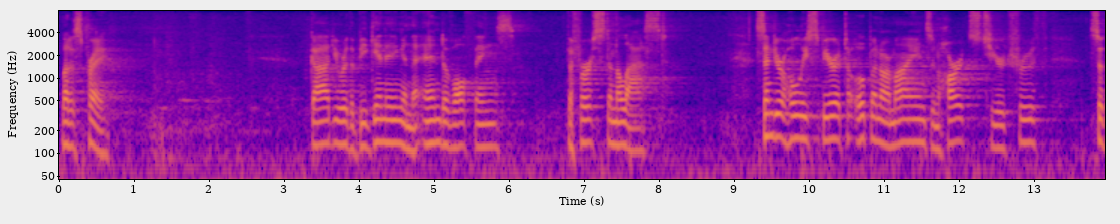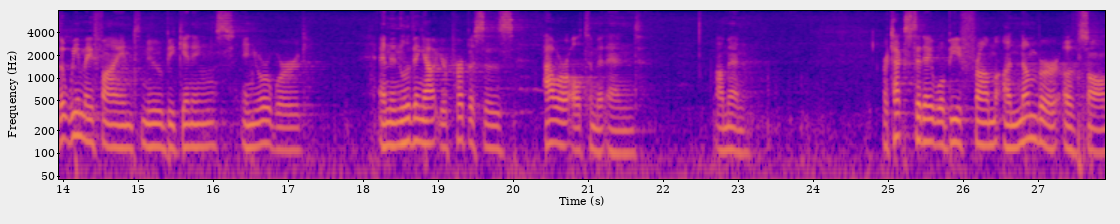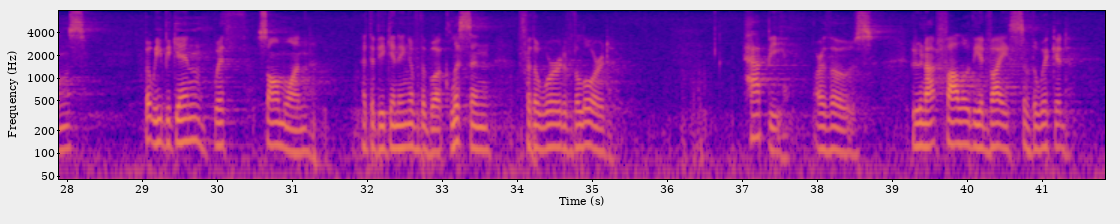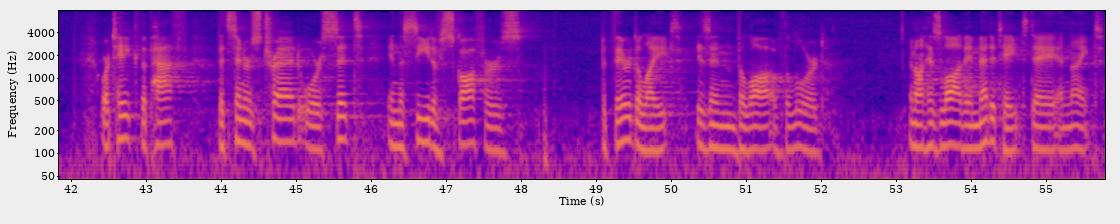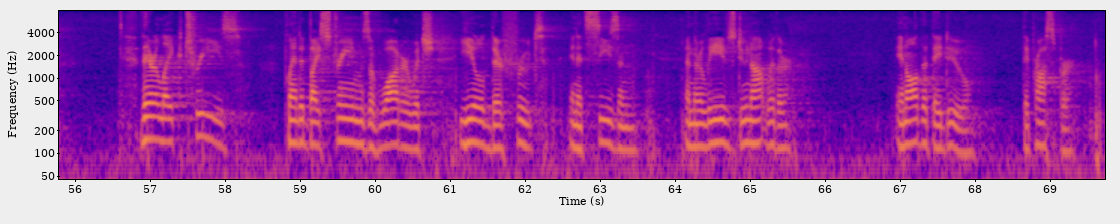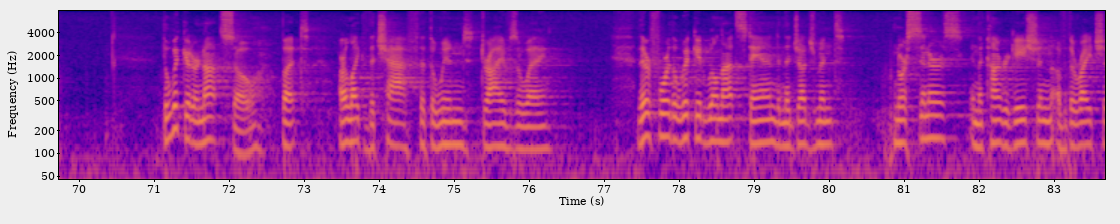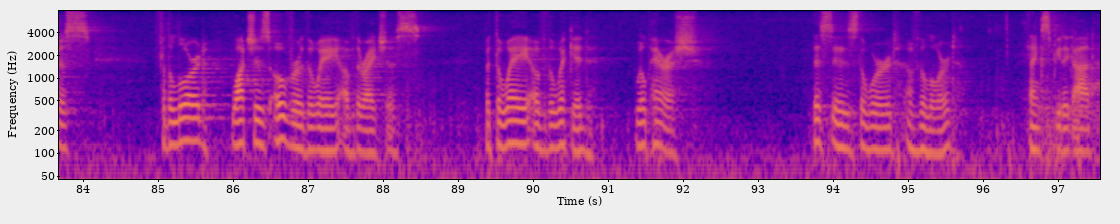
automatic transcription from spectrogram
Let us pray. God, you are the beginning and the end of all things, the first and the last. Send your Holy Spirit to open our minds and hearts to your truth so that we may find new beginnings in your word and in living out your purposes, our ultimate end. Amen. Our text today will be from a number of Psalms, but we begin with Psalm 1 at the beginning of the book. Listen for the word of the Lord. Happy are those who do not follow the advice of the wicked, or take the path that sinners tread, or sit in the seat of scoffers, but their delight is in the law of the Lord. And on his law they meditate day and night. They are like trees planted by streams of water, which yield their fruit in its season, and their leaves do not wither. In all that they do, they prosper. The wicked are not so, but are like the chaff that the wind drives away. Therefore, the wicked will not stand in the judgment, nor sinners in the congregation of the righteous. For the Lord watches over the way of the righteous, but the way of the wicked will perish. This is the word of the Lord. Thanks be to God.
